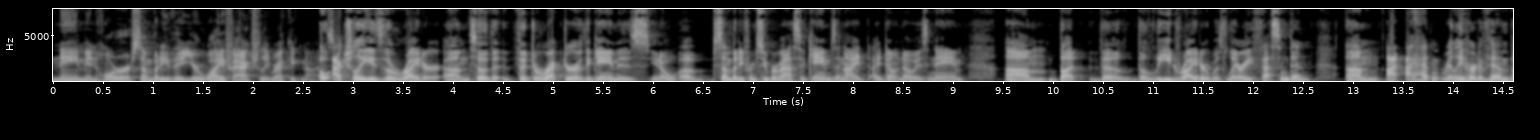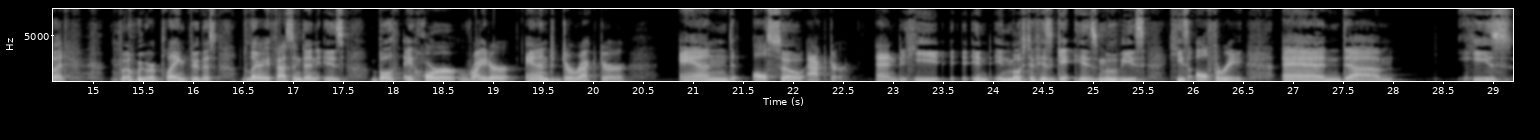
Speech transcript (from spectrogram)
name in horror somebody that your wife actually recognized Oh, actually, he's the writer. Um, so the the director of the game is you know uh, somebody from Supermassive Games, and I I don't know his name. Um, but the the lead writer was Larry Fessenden. Um, I, I hadn't really heard of him, but but we were playing through this. Larry Fessenden is both a horror writer and director, and also actor. And he in in most of his his movies, he's all three. And um, he's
